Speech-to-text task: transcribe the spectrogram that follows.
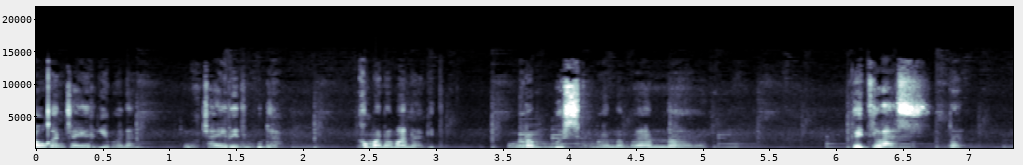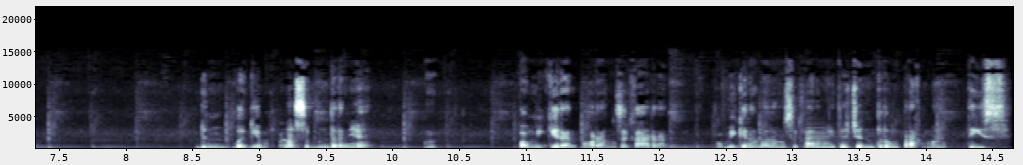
Tahu kan cair gimana? Cair itu udah ke mana-mana gitu. Ngerembus ke mana-mana. Gak jelas. Nah, dan bagaimana sebenarnya pemikiran orang sekarang? Pemikiran orang sekarang itu cenderung pragmatis.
